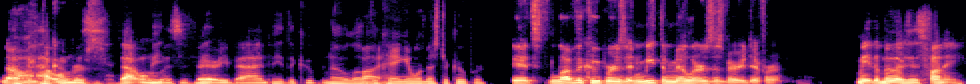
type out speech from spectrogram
not Oh, Meet that the one Coopers. was that one Meet- was very bad. Meet the Cooper. No, love By the hanging with Mr. Cooper. It's Love the Coopers and Meet the Millers is very different. Meet the Millers is funny.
